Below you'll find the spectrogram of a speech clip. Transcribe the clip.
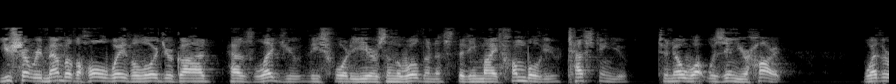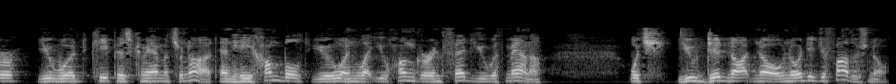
you shall remember the whole way the Lord your God has led you these 40 years in the wilderness, that he might humble you, testing you to know what was in your heart, whether you would keep his commandments or not. And he humbled you and let you hunger and fed you with manna, which you did not know, nor did your fathers know,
